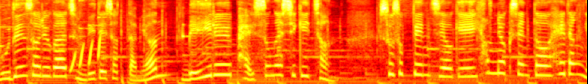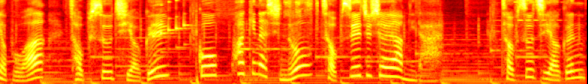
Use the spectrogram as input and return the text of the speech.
모든 서류가 준비되셨다면 메일을 발송하시기 전 소속된 지역의 협력센터 해당 여부와 접수 지역을 꼭 확인하신 후 접수해 주셔야 합니다. 접수 지역은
